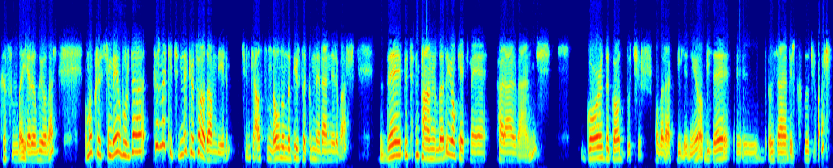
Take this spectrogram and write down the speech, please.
kısımda yer alıyorlar. Ama Christian Bale burada tırnak içinde kötü adam diyelim. Çünkü aslında onun da bir takım nedenleri var. Ve bütün tanrıları yok etmeye karar vermiş. Gore the God Butcher olarak biliniyor. Bir de e, özel bir kılıcı var.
